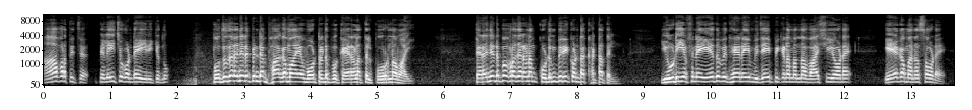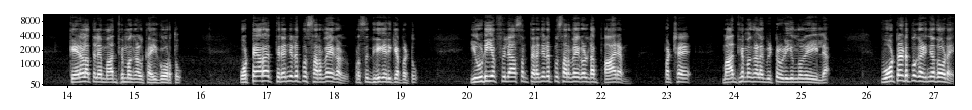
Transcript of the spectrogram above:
ആവർത്തിച്ച് തെളിയിച്ചുകൊണ്ടേയിരിക്കുന്നു. പൊതുതെരഞ്ഞെടുപ്പിന്റെ ഭാഗമായ വോട്ടെടുപ്പ് കേരളത്തിൽ പൂർണമായി. തെരഞ്ഞെടുപ്പ് പ്രചരണം കൊടുമ്പിരിക്കൊണ്ട ഘട്ടത്തിൽ യു ഡി എഫിനെ ഏതു വിധേനയും വിജയിപ്പിക്കണമെന്ന വാശിയോടെ ഏക മനസ്സോടെ കേരളത്തിലെ മാധ്യമങ്ങൾ കൈകോർത്തു. ഒട്ടേറെ തിരഞ്ഞെടുപ്പ് സർവേകൾ പ്രസിദ്ധീകരിക്കപ്പെട്ടു. യു ഡി എഫ് വിലാസം തിരഞ്ഞെടുപ്പ് സർവേകളുടെ ഭാരം പക്ഷേ മാധ്യമങ്ങളെ വിട്ടൊഴിയുന്നതേയില്ല. വോട്ടെടുപ്പ് കഴിഞ്ഞതോടെ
